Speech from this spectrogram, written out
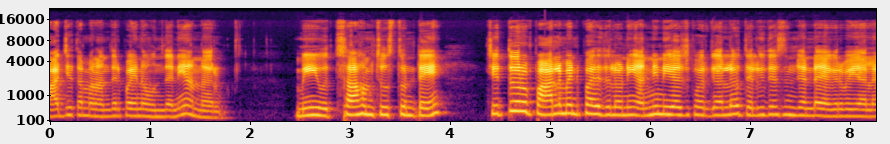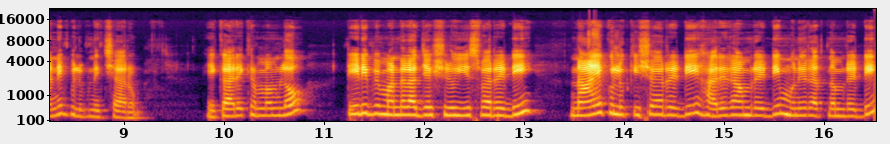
బాధ్యత మనందరిపైన ఉందని అన్నారు. మీ ఉత్సాహం చూస్తుంటే చిత్తూరు పార్లమెంట్ పరిధిలోని అన్ని నియోజకవర్గాల్లో తెలుగుదేశం జెండా ఎగరవేయాలని పిలుపునిచ్చారు. ఈ కార్యక్రమంలో టీడీపీ మండల అధ్యక్షులు ఈశ్వర్ రెడ్డి నాయకులు కిషోర్ రెడ్డి హరిరామ్ రెడ్డి మునిరత్నం రెడ్డి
